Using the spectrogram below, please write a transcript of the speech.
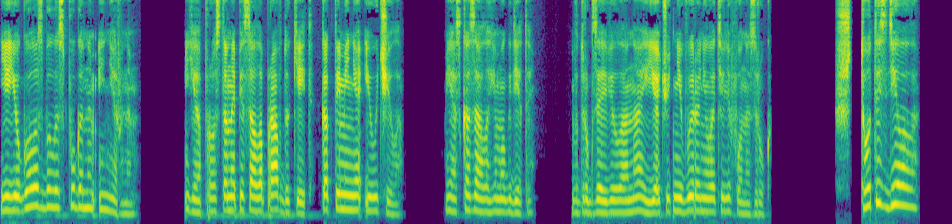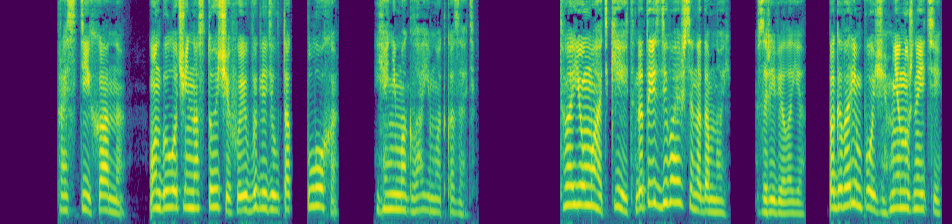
Ее голос был испуганным и нервным. «Я просто написала правду, Кейт, как ты меня и учила. Я сказала ему, где ты». Вдруг заявила она, и я чуть не выронила телефон из рук. «Что ты сделала?» «Прости, Ханна. Он был очень настойчив и выглядел так плохо. Я не могла ему отказать. «Твою мать, Кейт, да ты издеваешься надо мной!» – заревела я. «Поговорим позже, мне нужно идти».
